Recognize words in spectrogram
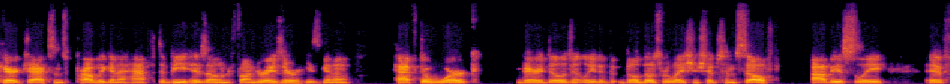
Kerrick Jackson's probably going to have to be his own fundraiser. He's going to have to work very diligently to build those relationships himself. Obviously, if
